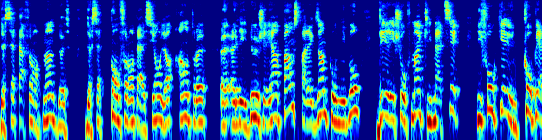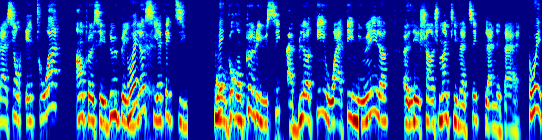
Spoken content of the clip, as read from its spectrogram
de cet affrontement, de, de cette confrontation là entre euh, les deux géants. Pense par exemple qu'au niveau des réchauffements climatiques, il faut qu'il y ait une coopération étroite entre ces deux pays-là si effectivement on, va- on peut réussir à bloquer ou à atténuer là, euh, les changements climatiques planétaires. Oui,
